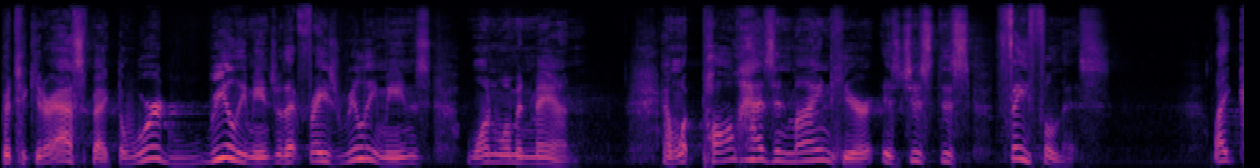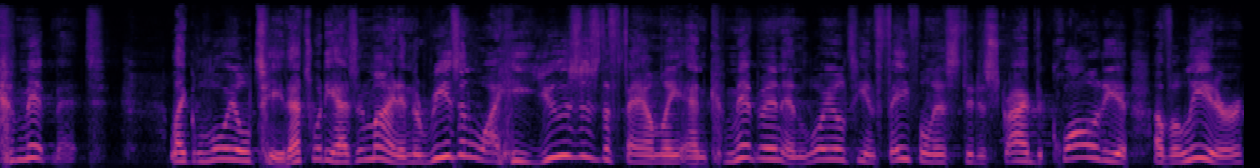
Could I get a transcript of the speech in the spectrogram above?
particular aspect. The word really means, or that phrase really means one woman man. And what Paul has in mind here is just this faithfulness, like commitment, like loyalty. That's what he has in mind. And the reason why he uses the family and commitment and loyalty and faithfulness to describe the quality of a leader,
